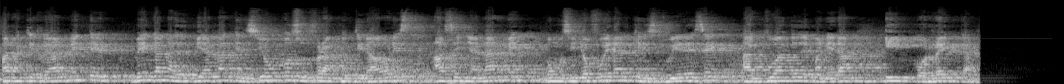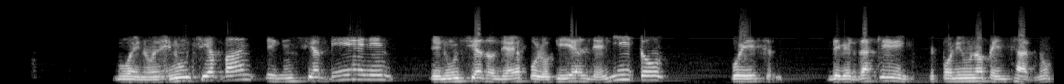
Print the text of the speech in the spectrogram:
para que realmente vengan a desviar la atención con sus francotiradores, a señalarme como si yo fuera el que estuviese actuando de manera incorrecta. Bueno, denuncias van, denuncias vienen, denuncias donde hay apología al delito, pues de verdad que se pone uno a pensar, ¿no?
